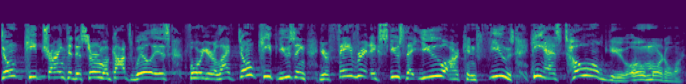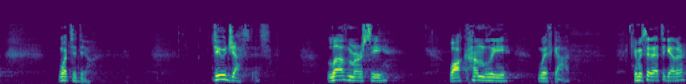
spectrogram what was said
Don't keep trying to discern what God's will is for your life. Don't keep using your favorite excuse that you are confused. He has told you, O mortal one, what to do. Do justice. Love mercy Walk humbly with God. Can we say that together?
